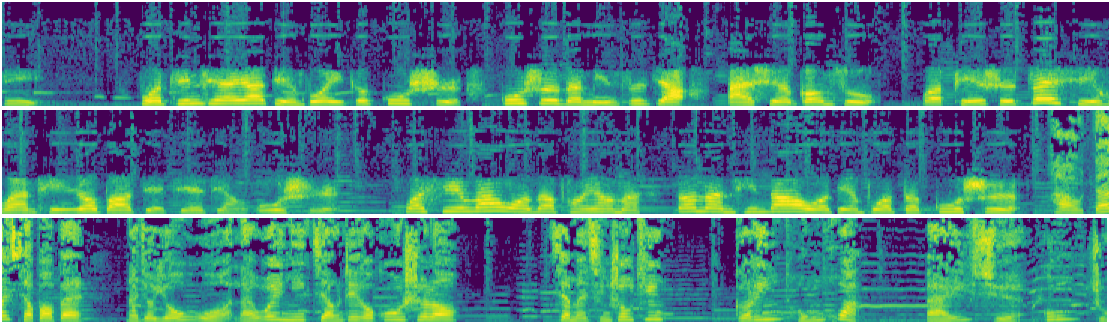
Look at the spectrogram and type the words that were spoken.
记》。我今天要点播一个故事，故事的名字叫《白雪公主》。我平时最喜欢听肉包姐姐讲故事，我希望我的朋友们都能听到我点播的故事。好的，小宝贝，那就由我来为你讲这个故事喽。下面请收听《格林童话·白雪公主》，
